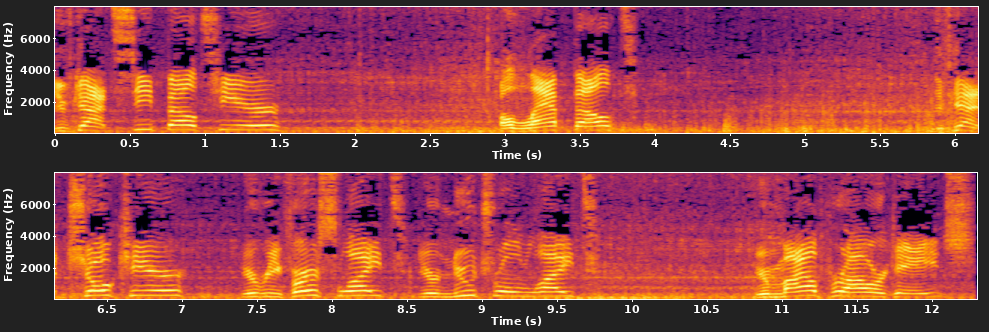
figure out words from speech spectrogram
You've got seat belts here, a lap belt. You've got choke here, your reverse light, your neutral light, your mile per hour gauge,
